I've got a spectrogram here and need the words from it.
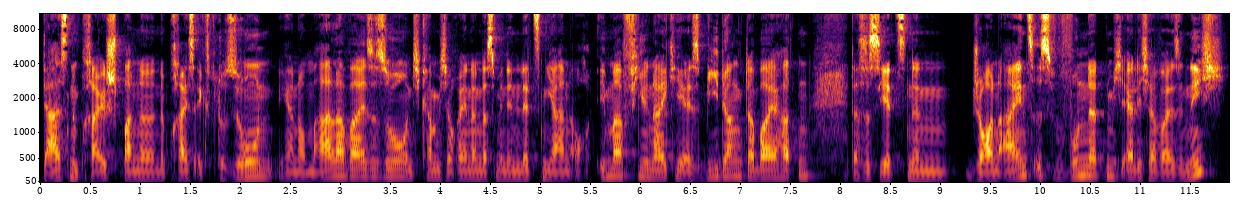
da ist eine Preisspanne, eine Preisexplosion ja normalerweise so und ich kann mich auch erinnern, dass wir in den letzten Jahren auch immer viel Nike SB Dunk dabei hatten. Dass es jetzt ein John 1 ist, wundert mich ehrlicherweise nicht.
